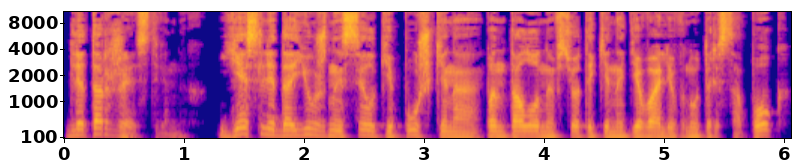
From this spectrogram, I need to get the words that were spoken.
для торжественных. Если до южной ссылки Пушкина панталоны все-таки надевали внутрь сапог,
